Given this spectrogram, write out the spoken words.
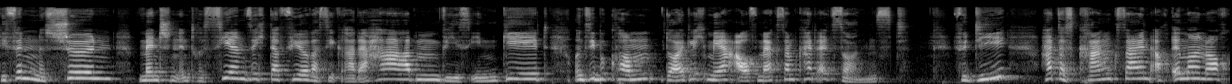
Die finden es schön, Menschen interessieren sich dafür, was sie gerade haben, wie es ihnen geht und sie bekommen deutlich mehr Aufmerksamkeit als sonst. Für die hat das Kranksein auch immer noch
